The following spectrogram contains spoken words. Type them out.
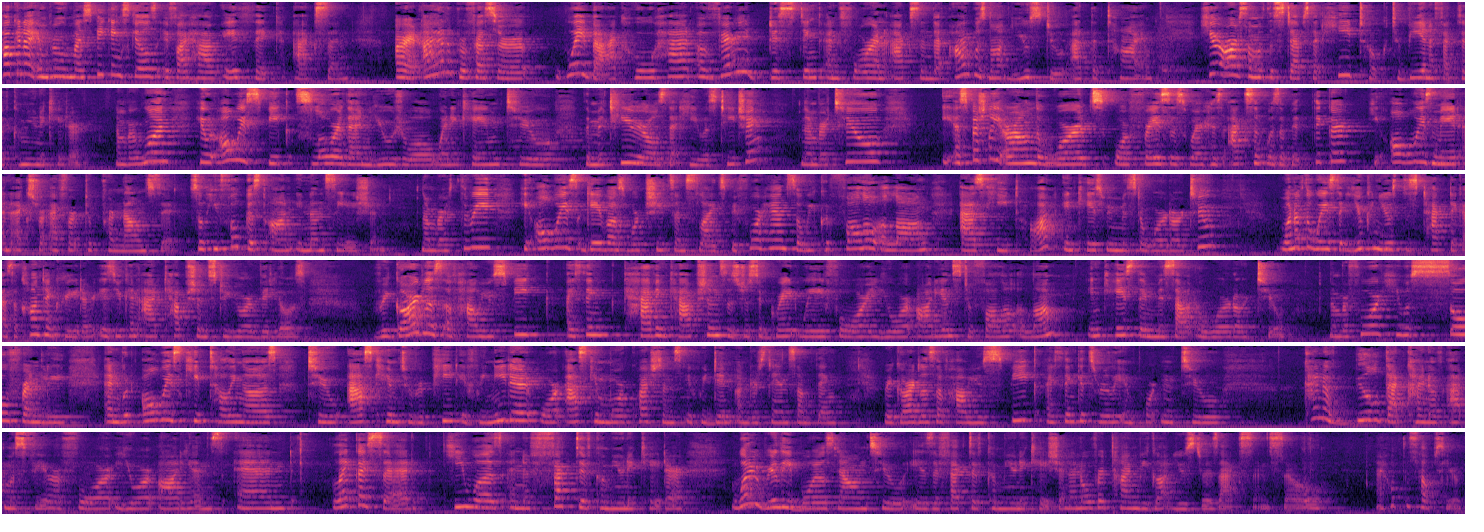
How can I improve my speaking skills if I have a thick accent? All right, I had a professor way back who had a very distinct and foreign accent that I was not used to at the time. Here are some of the steps that he took to be an effective communicator. Number one, he would always speak slower than usual when it came to the materials that he was teaching. Number two, especially around the words or phrases where his accent was a bit thicker, he always made an extra effort to pronounce it. So he focused on enunciation. Number three, he always gave us worksheets and slides beforehand so we could follow along as he taught in case we missed a word or two. One of the ways that you can use this tactic as a content creator is you can add captions to your videos. Regardless of how you speak, I think having captions is just a great way for your audience to follow along in case they miss out a word or two. Number four, he was so friendly and would always keep telling us to ask him to repeat if we needed or ask him more questions if we didn't understand something. Regardless of how you speak, I think it's really important to kind of build that kind of atmosphere for your audience. And like I said, he was an effective communicator. What it really boils down to is effective communication. And over time, we got used to his accent. So I hope this helps you.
